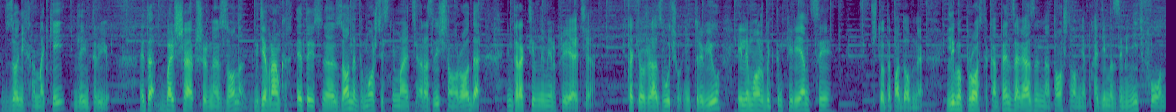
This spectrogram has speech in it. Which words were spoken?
в зоне хромакей для интервью. Это большая обширная зона, где в рамках этой э, зоны вы можете снимать различного рода интерактивные мероприятия. Как я уже озвучил, интервью или, может быть, конференции, что-то подобное либо просто контент завязан на том, что вам необходимо заменить фон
